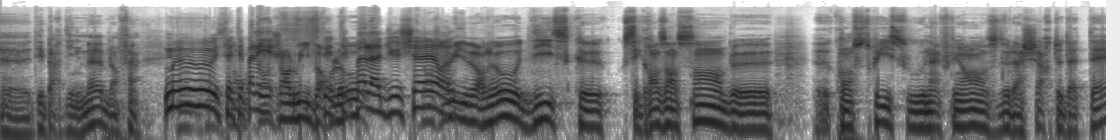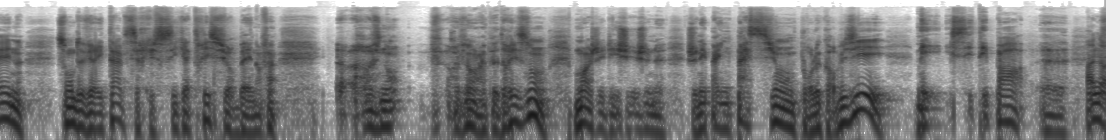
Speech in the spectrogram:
Euh, des barres d'immeubles, enfin. Oui, oui, oui, c'était pas les. Jean-Louis Borloo. C'était pas la Duchère. Jean-Louis Borloo disent que ces grands ensembles euh, construits sous l'influence de la charte d'Athènes sont de véritables cicatrices urbaines. Enfin, euh, revenons, revenons un peu de raison. Moi, je, je, je n'ai pas une passion pour le Corbusier, mais c'était pas. Euh, ah non,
